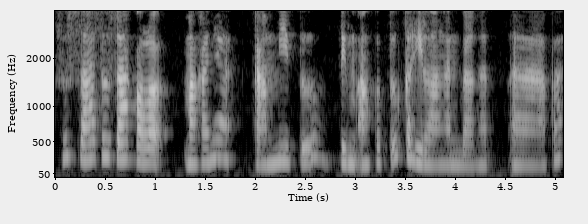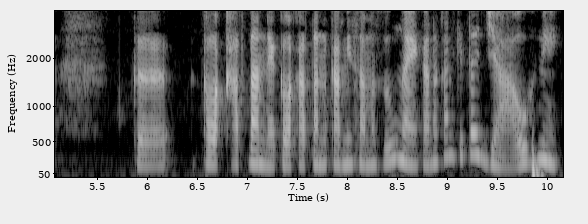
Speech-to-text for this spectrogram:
Susah susah. Kalau makanya kami tuh tim aku tuh kehilangan banget uh, apa ke kelekatan ya kelekatan kami sama sungai. Karena kan kita jauh nih.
